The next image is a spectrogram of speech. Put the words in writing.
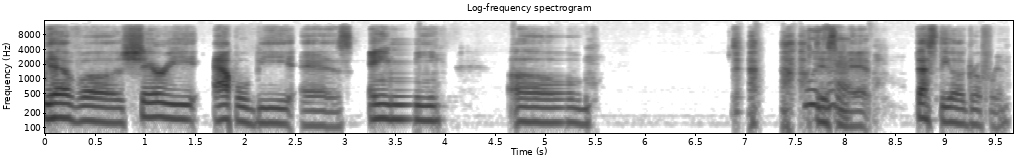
we have uh Shiri Appleby as Amy. Um Who is this that? mad. That's the uh, girlfriend.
